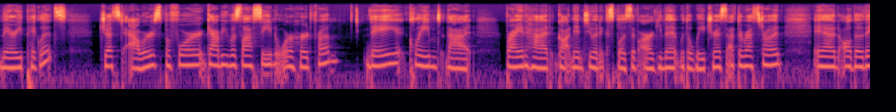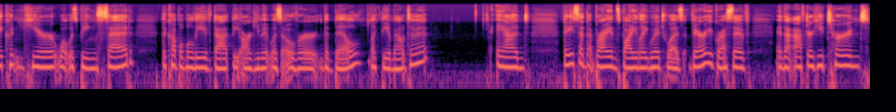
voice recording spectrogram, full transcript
Merry Piglets just hours before Gabby was last seen or heard from. They claimed that Brian had gotten into an explosive argument with a waitress at the restaurant, and although they couldn't hear what was being said, the couple believed that the argument was over the bill, like the amount of it. And they said that Brian's body language was very aggressive and that after he turned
